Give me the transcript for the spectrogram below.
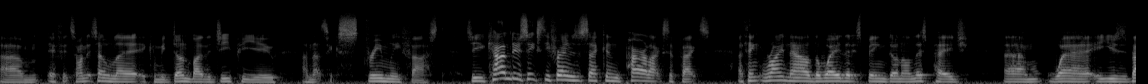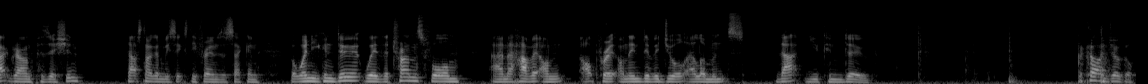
um, if it's on its own layer, it can be done by the GPU, and that's extremely fast. So you can do 60 frames a second parallax effects. I think right now, the way that it's being done on this page, um, where it uses background position, that's not going to be 60 frames a second. But when you can do it with a transform and have it on operate on individual elements, that you can do. I can't juggle.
